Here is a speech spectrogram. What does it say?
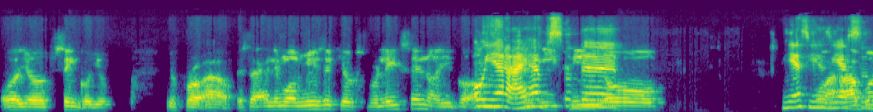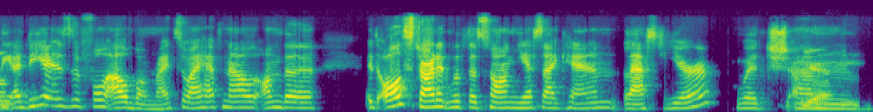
or your single you you brought out? Is there any more music you're releasing, or you got? Oh yeah, I have EP so the or Yes, yes, or yes. So the idea is a full album, right? So I have now on the, it all started with the song "Yes I Can" last year, which um,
